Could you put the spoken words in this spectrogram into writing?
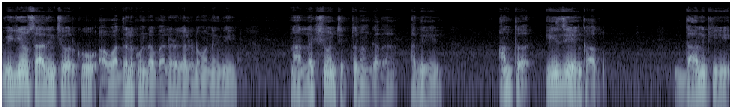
విజయం సాధించే వరకు ఆ వదలకుండా వెళ్ళగలడం అనేది నా లక్ష్యం అని చెప్తున్నాను కదా. అది అంత ఈజీ ఏం కాదు. దానికి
